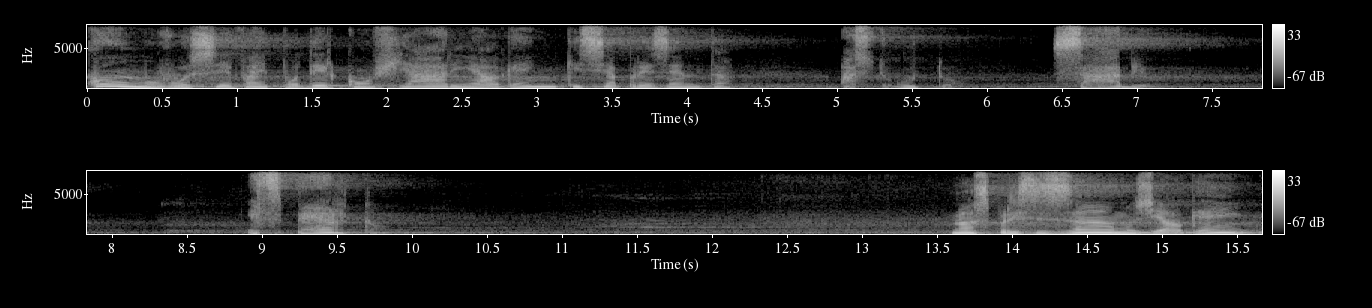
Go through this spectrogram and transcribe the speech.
Como você vai poder confiar em alguém que se apresenta astuto, sábio, esperto? Nós precisamos de alguém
